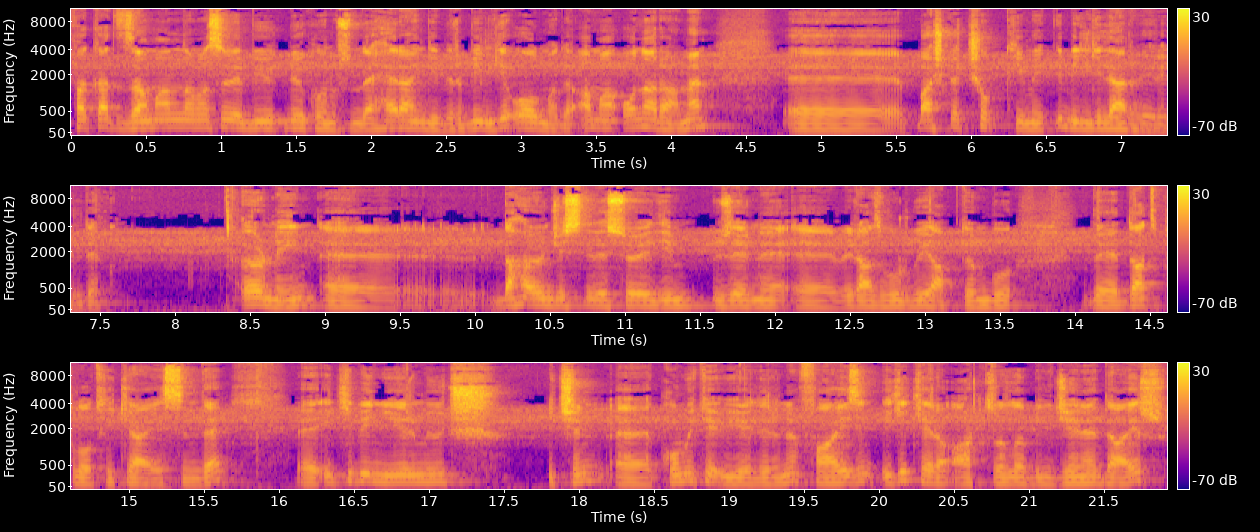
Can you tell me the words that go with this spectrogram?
Fakat zamanlaması ve büyüklüğü konusunda herhangi bir bilgi olmadı. Ama ona rağmen başka çok kıymetli bilgiler verildi. Örneğin daha öncesinde de söylediğim üzerine biraz vurgu yaptığım bu dot plot hikayesinde 2023 için komite üyelerinin faizin iki kere arttırılabileceğine dair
